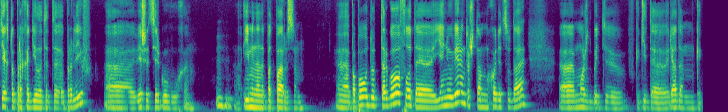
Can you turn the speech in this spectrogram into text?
Тех, кто проходил этот э, пролив, э, вешать серьгу в ухо. Мгм. Именно под парусом. Э, По поводу торгового флота, я не уверен, то, что там ходят суда. Э, Может быть, в какие-то рядом как-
